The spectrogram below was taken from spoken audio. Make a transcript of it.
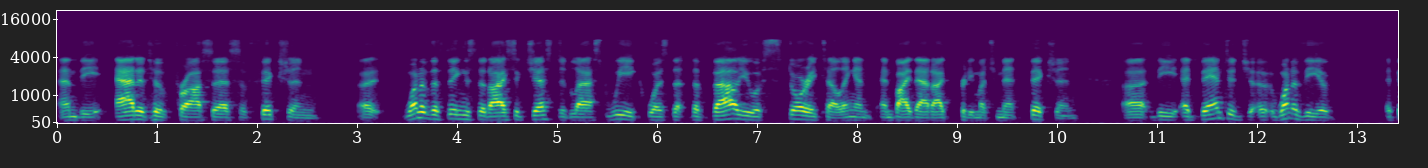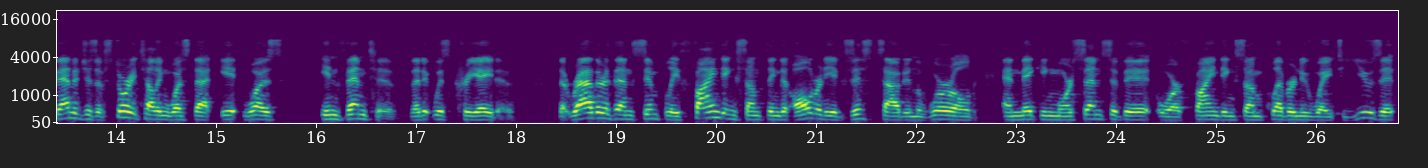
and the additive process of fiction, uh, one of the things that I suggested last week was that the value of storytelling, and, and by that I pretty much meant fiction, uh, the advantage, uh, one of the uh, advantages of storytelling was that it was inventive, that it was creative that rather than simply finding something that already exists out in the world and making more sense of it or finding some clever new way to use it,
